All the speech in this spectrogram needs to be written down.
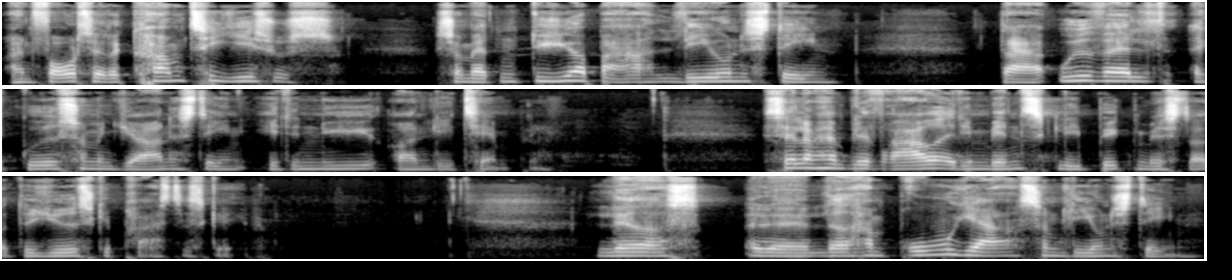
Og han fortsætter, kom til Jesus, som er den dyrebare levende sten, der er udvalgt af Gud som en hjørnesten i det nye åndelige tempel. Selvom han blev vraget af de menneskelige bygmester og det jødiske præsteskab. Lad, os, øh, lad ham bruge jer som levende sten,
